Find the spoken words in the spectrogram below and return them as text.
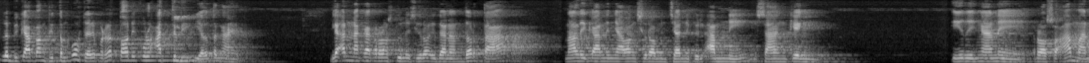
lebih gampang ditempuh daripada Torikul Adli yang tengah itu. Li'annaka karena sedune sira idanan dorta nalikane nyawang sira menjani bil amni saking iringane rasa aman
